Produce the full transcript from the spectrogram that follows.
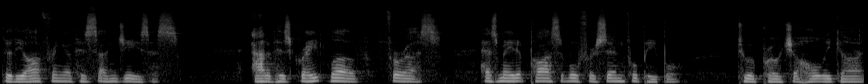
through the offering of his son Jesus, out of his great love for us, has made it possible for sinful people to approach a holy God.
